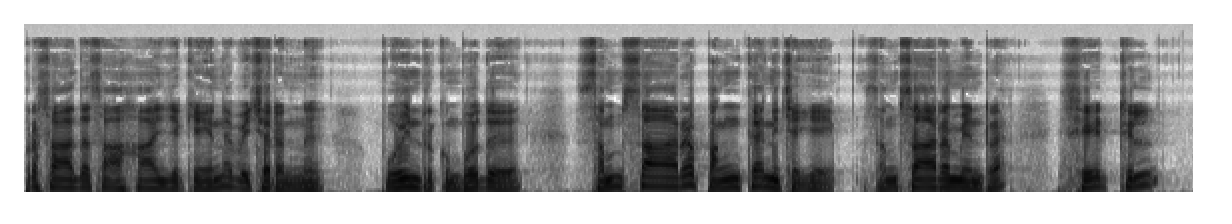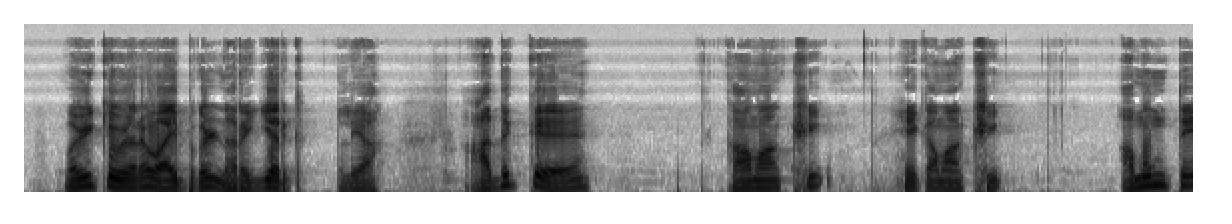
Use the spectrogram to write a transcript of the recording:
பிரசாத சாகாயக்கேன விசரன்னு போயின்னு இருக்கும்போது சம்சார பங்க நிச்சயே. சம்சாரம் என்ற சேற்றில் வழுக்கி விழற வாய்ப்புகள் நிறைய இருக்குது இல்லையா? அதுக்கு காமாட்சி ஹே காமாட்சி அமும்தே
